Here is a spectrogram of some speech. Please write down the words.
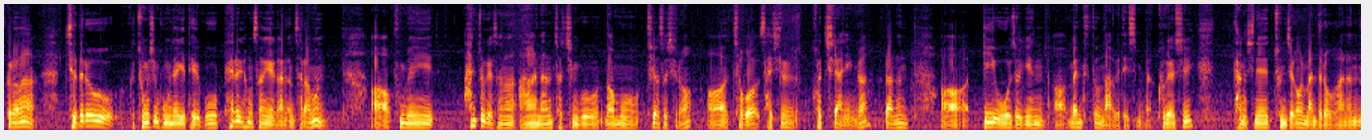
그러나, 제대로 그 중심 공략이 되고 패를 형성해 가는 사람은 어, 분명히 한쪽에서는 아 나는 저 친구 너무 튀어서 싫어 어 저거 사실 거칠이 아닌가라는 어 비우호적인 어, 멘트도 나오게 됐습니다. 그것이 당신의 존재감을 만들어가는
